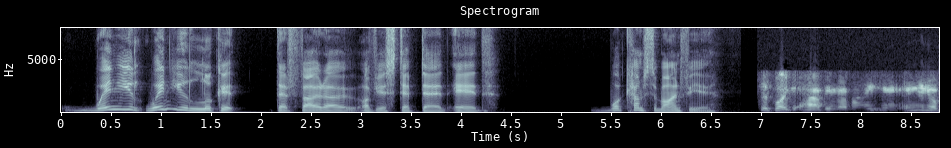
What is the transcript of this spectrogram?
when you when you look at that photo of your stepdad, Ed, what comes to mind for you? Just like happy memories and, and you know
